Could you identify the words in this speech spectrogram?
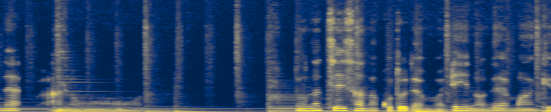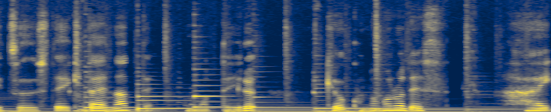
ねあの、どんな小さなことでもいいので満喫していきたいなって思っている今日この頃です。はい。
